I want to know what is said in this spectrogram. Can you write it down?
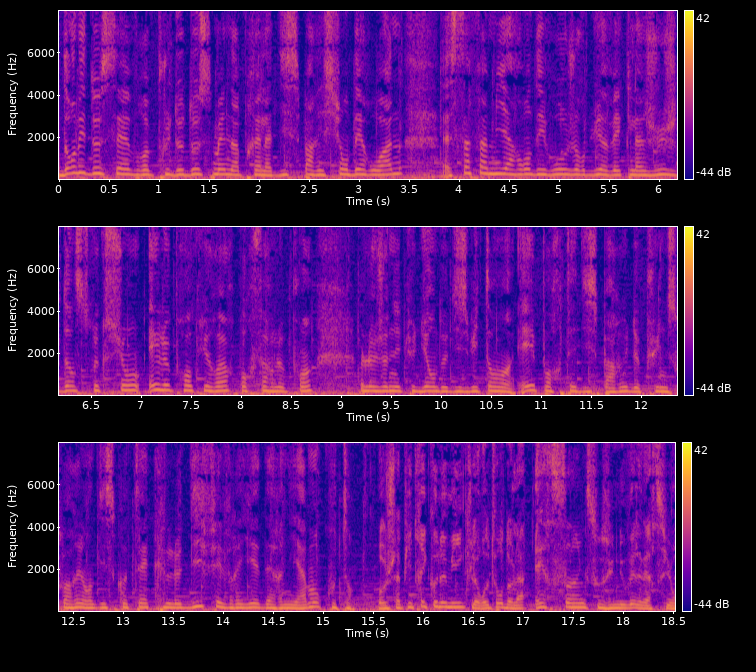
Dans les Deux-Sèvres, plus de deux semaines après la disparition d'Erwan, sa famille a rendez-vous aujourd'hui avec la juge d'instruction et le procureur pour faire le point. Le jeune étudiant de 18 ans est porté disparu depuis une soirée en discothèque le 10 février dernier à Montcoutan. Au chapitre économique, le retour de la R5 sous une nouvelle version.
